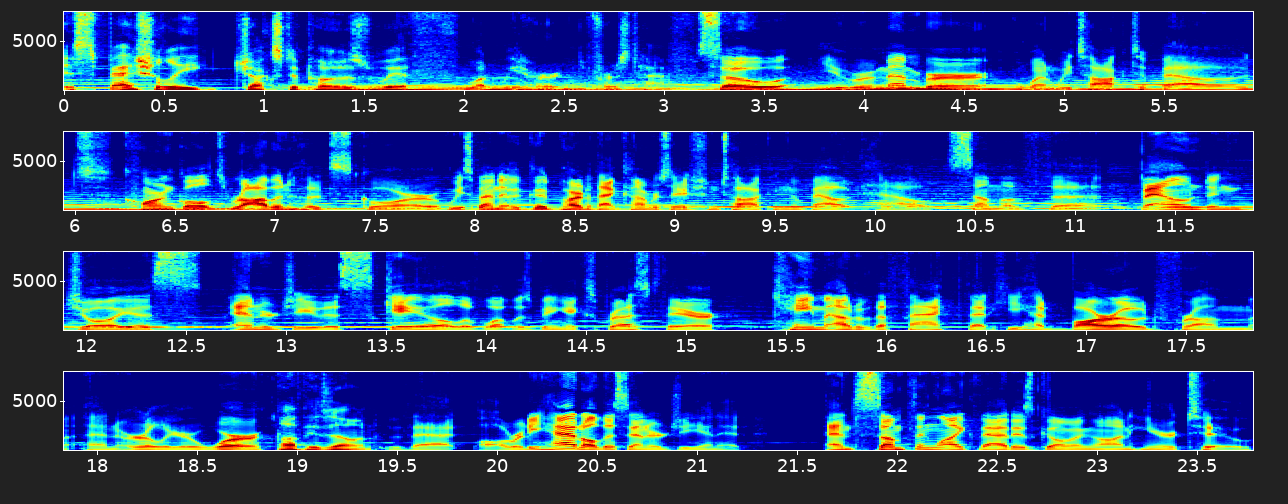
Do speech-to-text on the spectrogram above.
especially juxtaposed with what we heard in the first half. So you remember when we talked about Korngold's Robin Hood score, we spent a good part of that conversation talking about how some of the bounding joyous energy, the scale of what was being expressed there, came out of the fact that he had borrowed from an earlier work of his own that already had all this energy in it. And something like that is going on here too.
